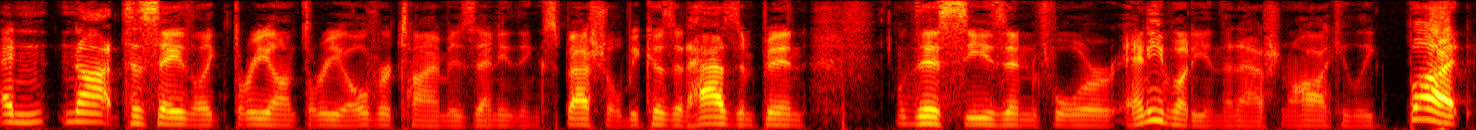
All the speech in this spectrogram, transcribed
And not to say like 3 on 3 overtime is anything special because it hasn't been this season for anybody in the National Hockey League, but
